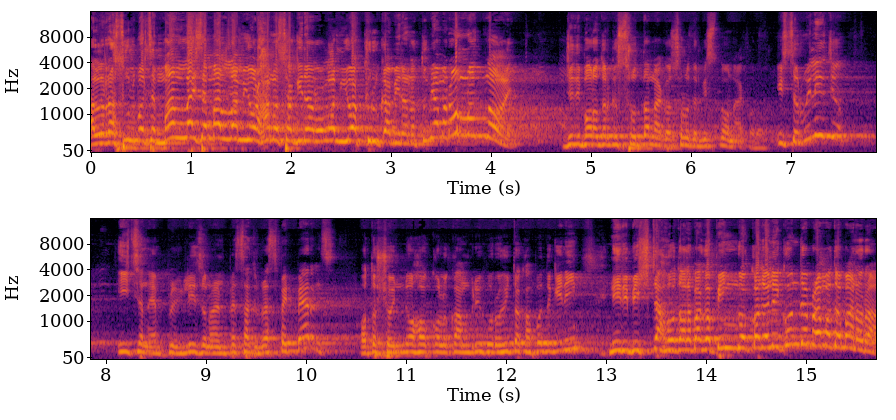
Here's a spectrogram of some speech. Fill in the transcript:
আল্লাহ রাসুল বলছে মাল্লাইসা মাল্লাম ইউর হামা সগিরা রলাম ইউকরু কাবিরানা। তুমি আমার উম্মত নয়। যদি বড়দেরকে শ্রদ্ধা না করো, ছোটদেরকে স্নেহ না করো। It's a religion each and every religion and পেশা টু রেসপেক্ট প্যারেন্টস অত সৈন্য হক কলকাম্বৃহ রহিত, কাপদগিনী, নির্বিষ্টা হো দলবাগ, পিঙ্গ, কদলি কুঞ্জ প্রমদ মানরা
